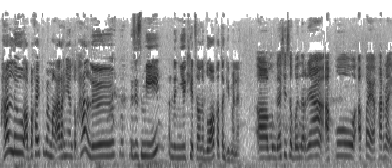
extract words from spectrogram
halo, apakah itu memang arahnya untuk halo? This is me and the new kids on the block atau gimana? Um, enggak sih sebenarnya aku apa ya karena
